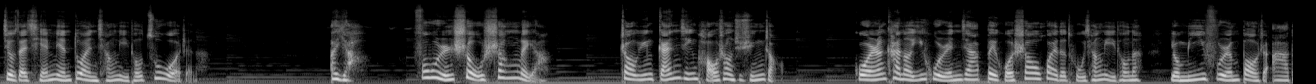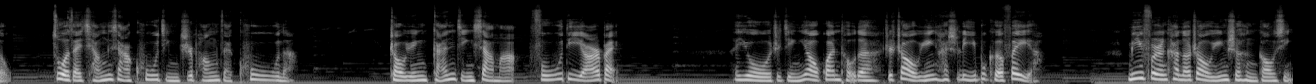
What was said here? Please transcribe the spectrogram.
就在前面断墙里头坐着呢。哎呀，夫人受伤了呀！赵云赶紧跑上去寻找，果然看到一户人家被火烧坏的土墙里头呢，有糜夫人抱着阿斗，坐在墙下枯井之旁在哭呢。赵云赶紧下马伏地而拜。哎呦，这紧要关头的，这赵云还是离不可废呀！糜夫人看到赵云是很高兴，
